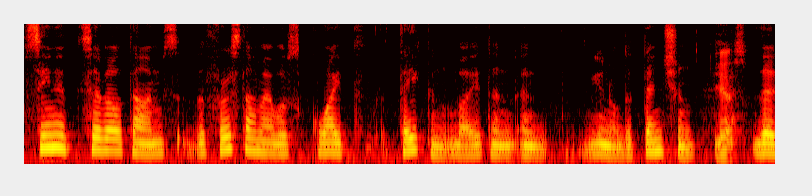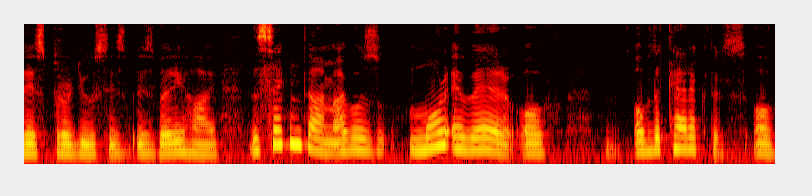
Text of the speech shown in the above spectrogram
seen it several times. The first time I was quite taken by it and, and you know, the tension Yes. that is produced is, is very high. The second time I was more aware of of the characters, of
